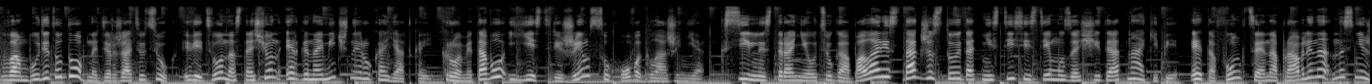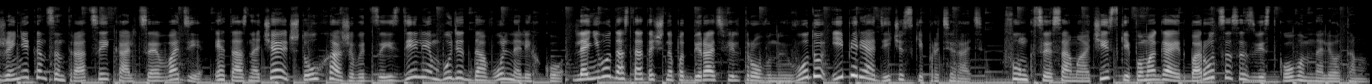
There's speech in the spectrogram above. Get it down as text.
Вам будет удобно держать держать утюг, ведь он оснащен эргономичной рукояткой. Кроме того, есть режим сухого глажения. К сильной стороне утюга Polaris также стоит отнести систему защиты от накипи. Эта функция направлена на снижение концентрации кальция в воде. Это означает, что ухаживать за изделием будет довольно легко. Для него достаточно подбирать фильтрованную воду и периодически протирать. Функция самоочистки помогает бороться с известковым налетом.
